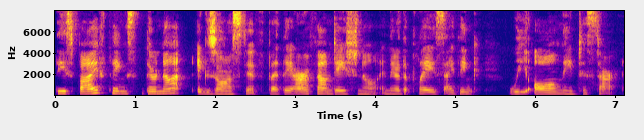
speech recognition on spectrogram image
These five things, they're not exhaustive, but they are foundational and they're the place I think we all need to start.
